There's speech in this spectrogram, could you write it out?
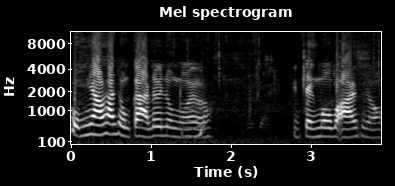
ผมยาวท่านสงกรารเลยลุงน้อยเหรอกินแตงโมบ่อายพี่น้อง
